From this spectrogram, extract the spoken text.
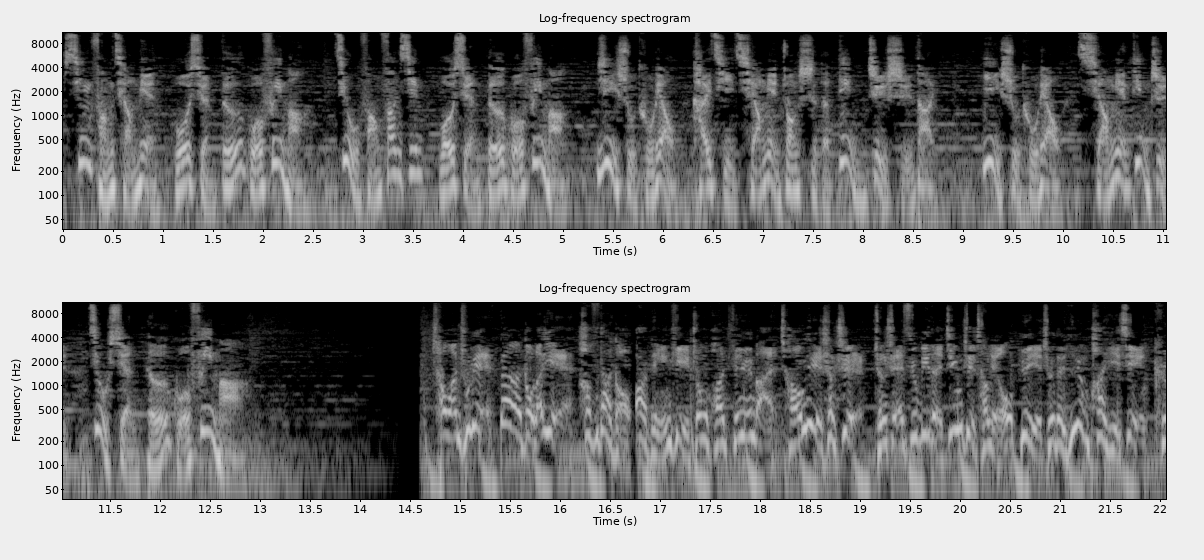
新房墙面，我选德国飞马；旧房翻新，我选德国飞马。艺术涂料开启墙面装饰的定制时代，艺术涂料墙面定制就选德国飞马。超玩初恋，大狗来也！哈弗大狗 2.0T 中华田园版潮野上市，城市 SUV 的精致潮流，越野车的硬派野性，可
